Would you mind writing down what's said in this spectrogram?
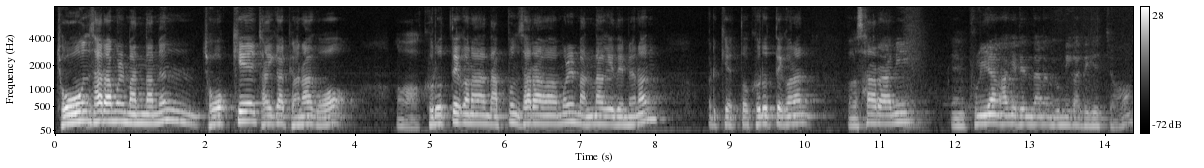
좋은 사람을 만나면 좋게 자기가 변하고 어, 그릇되거나 나쁜 사람을 만나게 되면은 이렇게 또 그릇되거나 어, 사람이 예, 불량하게 된다는 의미가 되겠죠.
